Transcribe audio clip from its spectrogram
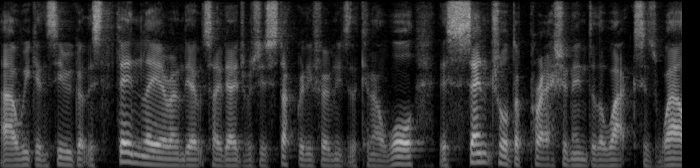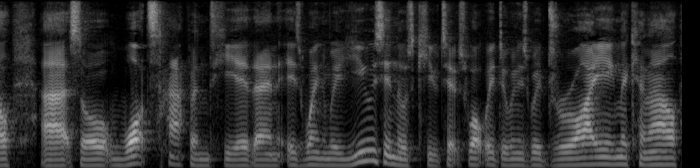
Uh, we can see we've got this thin layer around the outside edge, which is stuck really firmly to the canal wall. This central depression into the wax as well. Uh, so what's happened here then is when we're using those Q-tips, what we're doing is we're drying the canal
